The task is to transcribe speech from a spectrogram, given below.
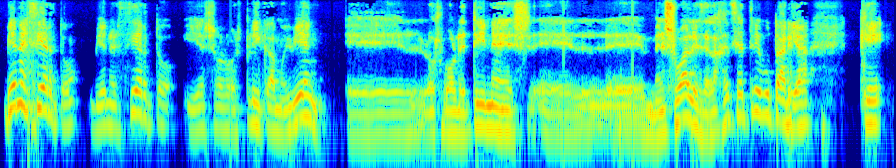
Bien es cierto, bien es cierto, y eso lo explica muy bien eh, los boletines eh, mensuales de la agencia tributaria, que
